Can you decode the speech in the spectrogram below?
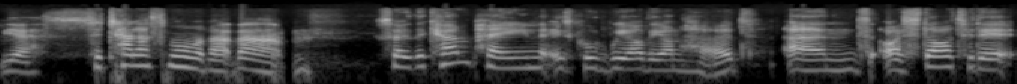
Yes. So tell us more about that. So the campaign is called We Are the Unheard, and I started it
